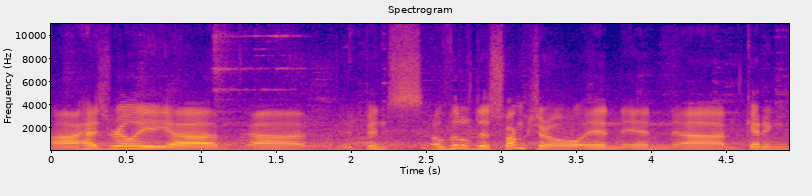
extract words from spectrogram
uh, has really uh, uh, been a little dysfunctional in, in um, getting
